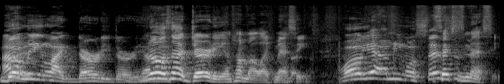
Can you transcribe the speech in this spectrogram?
I don't mean like dirty, dirty. I no, mean- it's not dirty. I'm talking about like messy. Well, yeah, I mean, well, sex, Sex is messy.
